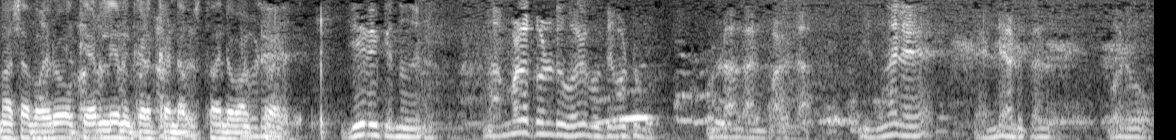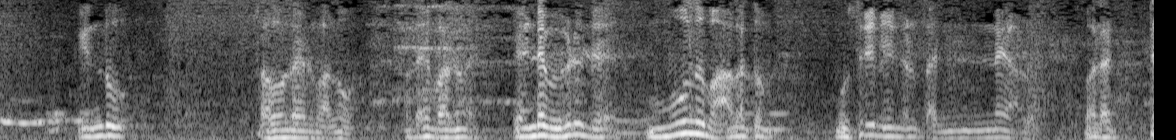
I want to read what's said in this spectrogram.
മാഷാ ഓരോ കേരളീയനും കേൾക്കേണ്ട ഉസ്താദിന്റെ വാക്കുകൾ ജീവിക്കുന്നതിന് നമ്മളെ കൊണ്ട് ഒരു ബുദ്ധിമുട്ടും ഉണ്ടാകാൻ പാടില്ല. ഇന്നലെ എന്റെ അടുക്കൽ ഒരു ഹിന്ദു സഹോദരൻ വന്നു. അദ്ദേഹം പറഞ്ഞു എന്റെ വീടിന്റെ മൂന്ന് ഭാഗത്തും മുസ്ലിമീങ്ങൾ തന്നെയാണ്. ഒരൊറ്റ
